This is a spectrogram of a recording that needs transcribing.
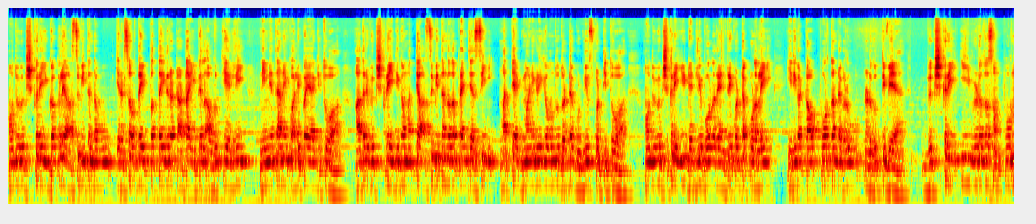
ಹೌದು ವೀಕ್ಷಕರೇ, ಈಗಾಗಲೇ ಆರ್ ಸಿ ಬಿ ತಂಡವು ಎರಡ್ ಸಾವಿರದ ಇಪ್ಪತ್ತೈದರ ಟಾಟಾ ಐ ಪಿ ಎಲ್ ಆವೃತ್ತಿಯಲ್ಲಿ ನಿನ್ನೆ ತಾನೇ ಕ್ವಾಲಿಫೈ ಆಗಿತ್ತು. ಆದರೆ ವೀಕ್ಷಕರೇ, ಇದೀಗ ಮತ್ತೆ ಆರ್ ಸಿ ಬಿ ತಂಡದ ಫ್ರಾಂಚೈಸಿ ಮತ್ತೆ ಅಭಿಮಾನಿಗಳಿಗೆ ಒಂದು ದೊಡ್ಡ ಗುಡ್ ನ್ಯೂಸ್ ಕೊಟ್ಟಿತ್ತು. ಹೌದು ವೀಕ್ಷಕರೇ, ಈ ಡೆಡ್ಲಿ ಬೌಲರ್ ಎಂಟ್ರಿ ಕೊಟ್ಟ ಕೂಡಲೇ ಇದೀಗ ಟಾಪ್ ಫೋರ್ ತಂಡಗಳು ನಡುಗುತ್ತಿವೆ. ವೀಕ್ಷಕರೇ, ಈ ವಿಡಿಯೋದ ಸಂಪೂರ್ಣ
